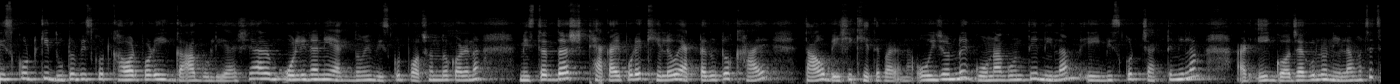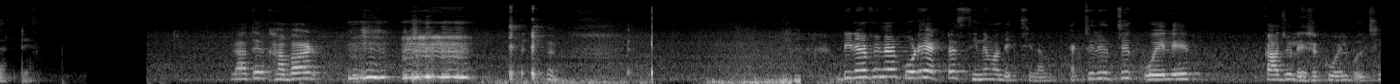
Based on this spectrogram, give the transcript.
বিস্কুট কি দুটো বিস্কুট খাওয়ার পরেই গা গুলিয়ে আসে। আর অলিরানি একদমই বিস্কুট পছন্দ করে না। মিস্টার দাস ঠেকায় পড়ে খেলেও একটা দুটো খায়, তাও বেশি খেতে পারে না। ওই জন্যই গোনাগুনতি নিলাম, এই বিস্কুট চারটে নিলাম, আর এই গজাগুলো নিলাম হচ্ছে চারটে। রাতের খাবার ডিনার ফিনার করে একটা সিনেমা দেখছিলাম। অ্যাকচুয়ালি হচ্ছে কোয়েলের, কাজলের, কোয়েল বলছি।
